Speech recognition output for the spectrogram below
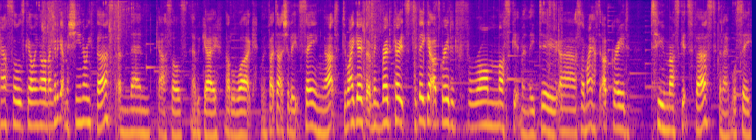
castles going on. I'm going to get machinery first and then castles. There we go. That'll work. in fact, actually, saying that, do I go for, I mean, redcoats, do they get upgraded from musketmen? They do. Uh, so I might have to upgrade two muskets first. Don't know, we'll see.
